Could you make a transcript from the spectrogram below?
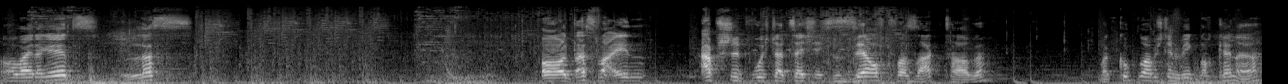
Oh, weiter geht's. Lass. Oh, das war ein Abschnitt, wo ich tatsächlich sehr oft versagt habe. Mal gucken, ob ich den Weg noch kenne.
